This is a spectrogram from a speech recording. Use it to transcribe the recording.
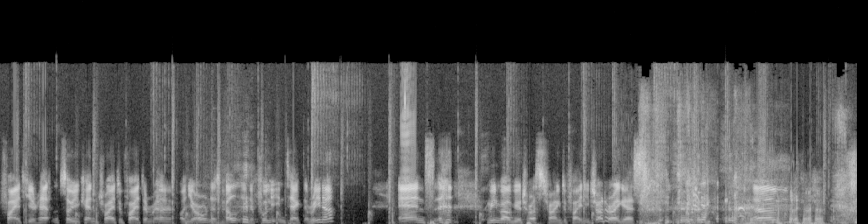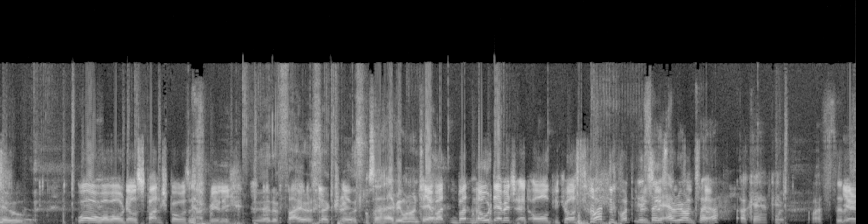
fight here happens, so you can try to fight them uh, on your own as well in a fully intact arena. And meanwhile, we are just trying to fight each other, I guess. um, No. whoa, whoa, whoa! Those punch bows are really Yeah, the fire is like Crazy. close. So everyone on yeah, but but no damage at all because What? What did you say? resistance Everyone and stuff. there? Okay, okay. Let's Yeah.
